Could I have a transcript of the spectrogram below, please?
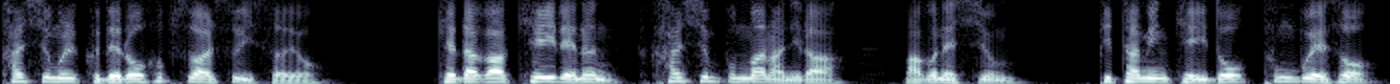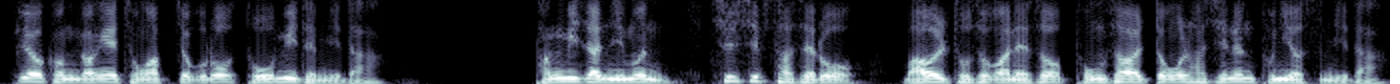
칼슘을 그대로 흡수할 수 있어요. 게다가 케일에는 칼슘뿐만 아니라 마그네슘, 비타민 K도 풍부해서 뼈 건강에 종합적으로 도움이 됩니다. 박미자님은 74세로 마을 도서관에서 봉사활동을 하시는 분이었습니다.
